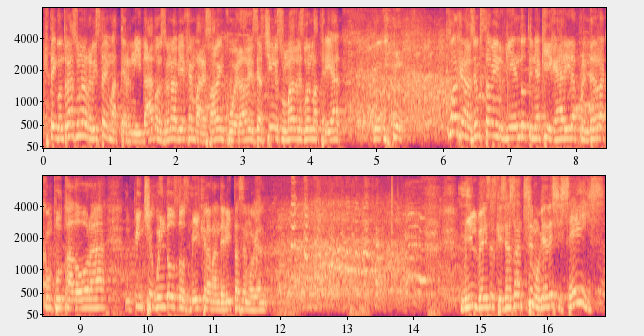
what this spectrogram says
Que te encontrabas una revista de maternidad donde una vieja embarazada encuerada y decías, chingue su madre, es buen material. Es una generación que estaba hirviendo, tenía que llegar, ir a aprender la computadora, el pinche Windows 2000 que la banderita se movía. Mil veces que decías, antes se movía 16.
